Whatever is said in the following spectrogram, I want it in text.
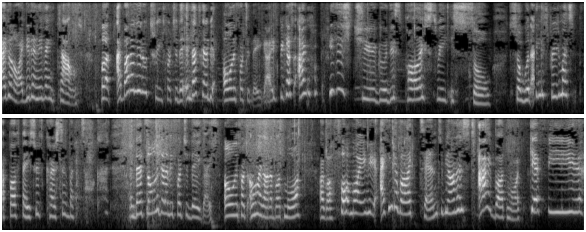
I don't know. I didn't even count. But I bought a little treat for today, and that's gonna be only for today, guys, because I'm, this is too good. This polished sweet is so, so good. I think it's pretty much a puff pastry with custard, but it's oh so good. And that's only gonna be for today, guys. Only for, oh my God, I bought more. I got four more in here. I think I bought like 10, to be honest. I bought more kefir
